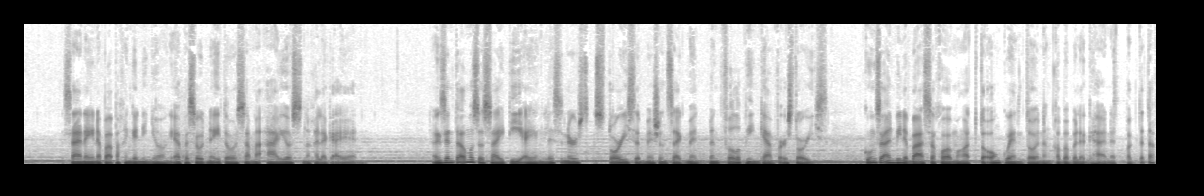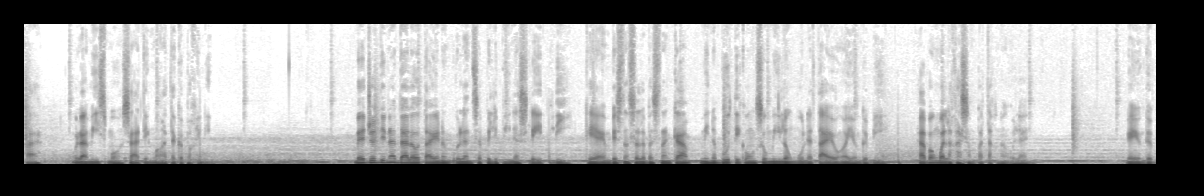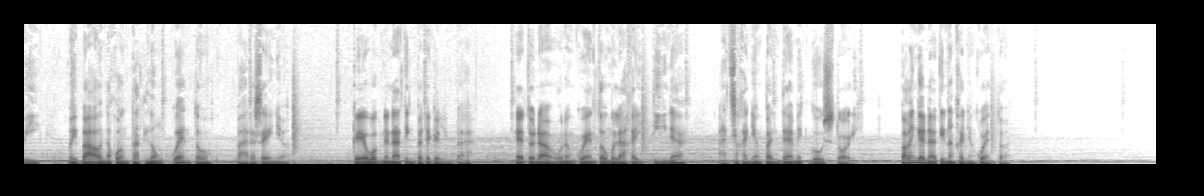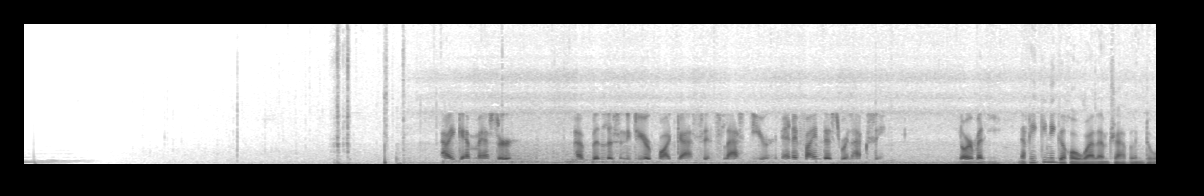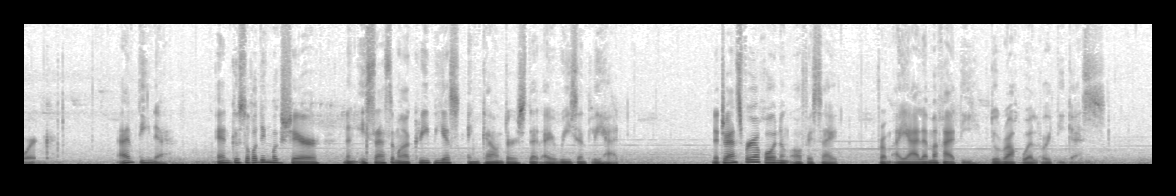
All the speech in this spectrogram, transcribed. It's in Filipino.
Sana'y napapakinggan ninyo ang episode na ito sa maayos na kalagayan. Ang San Telmo Society ay ang listeners' story submission segment ng Philippine Campfire Stories kung saan binabasa ko ang mga totoong kwento ng kababalaghan at pagtataka mula mismo sa ating mga tagapakinig. Medyo dinadalaw tayo ng ulan sa Pilipinas lately, kaya imbes na sa labas ng camp, minabuti kong sumilong muna tayo ngayong gabi habang malakas ang patak ng ulan. Ngayong gabi, may baon akong tatlong kwento para sa inyo. Kaya wag na nating patagalin pa. Heto na ang unang kwento mula kay Tina at sa kanyang pandemic ghost story. Pakinggan natin ang kanyang kwento. Hi, Camp Master. I've been listening to your podcast since last year and I find this relaxing. Normally, nakikinig ako while I'm traveling to work. I'm Tina. And gusto ko ding mag-share ng isa sa mga creepiest encounters that I recently had. Na-transfer ako ng office site from Ayala, Makati to Rockwell, Ortigas.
